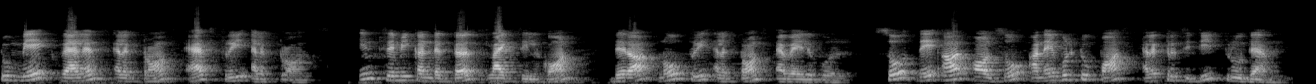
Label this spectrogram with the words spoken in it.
to make valence electrons as free electrons. In semiconductors like silicon, there are no free electrons available. So, they are also unable to pass electricity through them.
